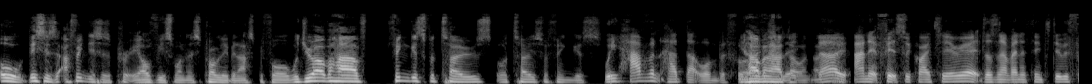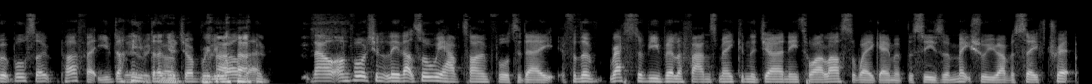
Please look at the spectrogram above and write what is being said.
Oh, this is. I think this is a pretty obvious one. That's probably been asked before. Would you rather have fingers for toes or toes for fingers? We haven't had that one before. You haven't actually. had that one. Okay. No, and it fits the criteria. It doesn't have anything to do with football, so perfect. You've done. you've done go. your job really well there. Now, unfortunately, that's all we have time for today. For the rest of you Villa fans making the journey to our last away game of the season, make sure you have a safe trip.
